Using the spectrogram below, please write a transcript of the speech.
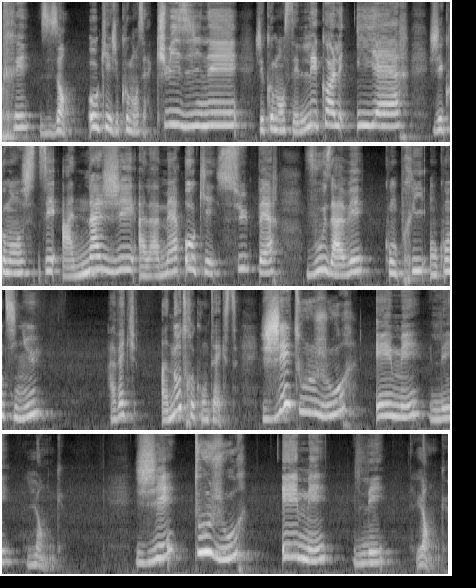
présent. Ok, j'ai commencé à cuisiner, j'ai commencé l'école hier, j'ai commencé à nager à la mer. Ok, super, vous avez compris, on continue avec un autre contexte. J'ai toujours aimé les langues. J'ai toujours aimé les langues.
